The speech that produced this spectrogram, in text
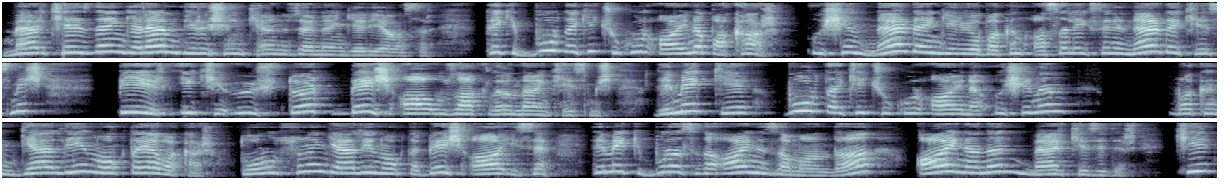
merkezden gelen bir ışın kendi üzerinden geri yansır. Peki buradaki çukur ayna bakar. Işın nereden geliyor bakın asal ekseni nerede kesmiş? 1, 2, 3, 4, 5 A uzaklığından kesmiş. Demek ki buradaki çukur ayna ışının bakın geldiği noktaya bakar. Doğrultusunun geldiği nokta 5A ise demek ki burası da aynı zamanda aynanın merkezidir. Ki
